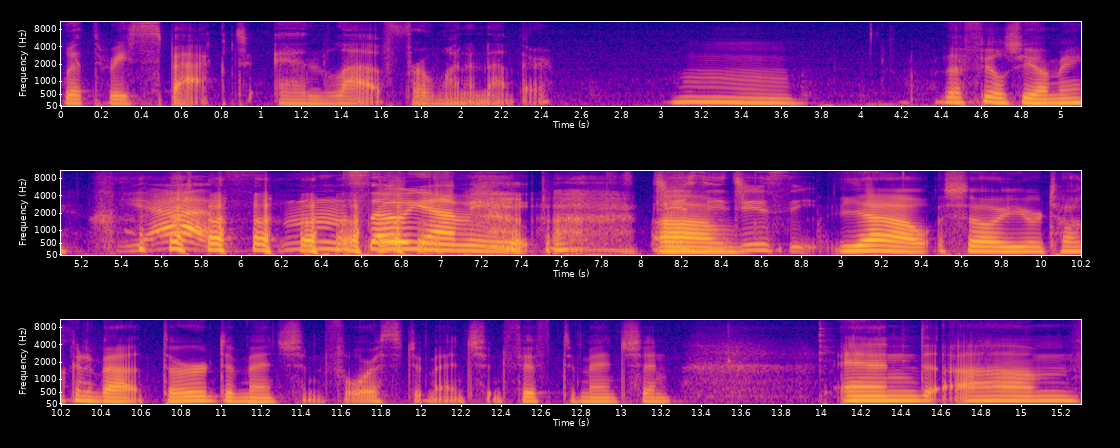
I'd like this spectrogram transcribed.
with respect and love for one another. That feels yummy. Yes, mm, so yummy. Juicy, Um, juicy. Yeah. So you were talking about third dimension, fourth dimension, fifth dimension, and um,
